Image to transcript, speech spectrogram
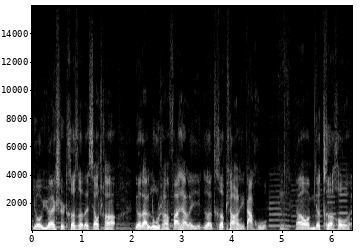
有原始特色的小城，又在路上发现了一个特漂亮的一大湖，嗯，然后我们就特后悔。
